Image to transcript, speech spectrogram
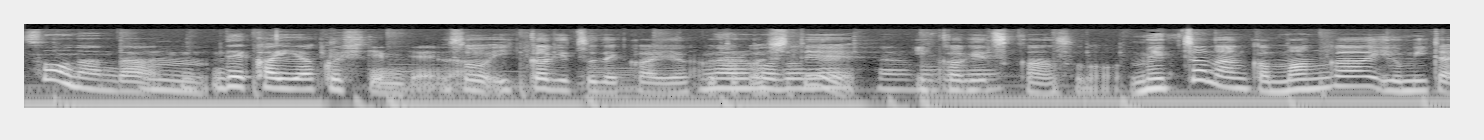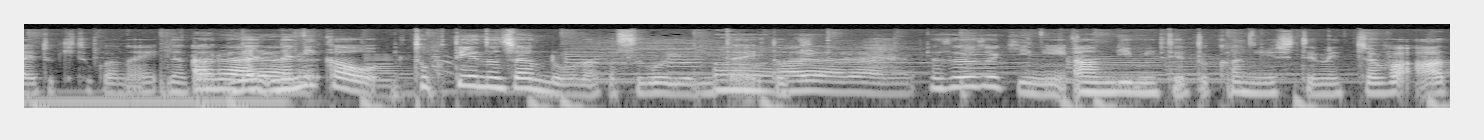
そうなんだ。うんで、解約してみたいな。そう1ヶ月で解約とかして、ねね1ヶ月間そのめっちゃなんか漫画読みたい時とかない？なんか何かを特定のジャンルをなんかすごい読みたい時、うんあるあるある。でそういう時に Unlimited 加入してめっちゃバーっ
